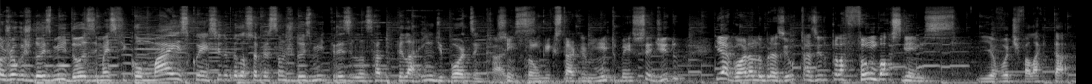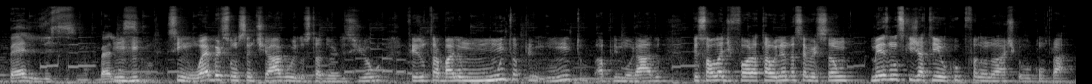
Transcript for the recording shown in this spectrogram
Cup é um jogo de 2012, mas ficou mais conhecido pela sua versão de 2013, lançado pela Indie Boards and Cards. Sim, foi um Kickstarter muito bem sucedido e agora no Brasil trazido pela Funbox Games. E eu vou te falar que tá belíssimo, belíssimo. Uhum. Sim, o Eberson Santiago, o ilustrador desse jogo, fez um trabalho muito, muito aprimorado. O pessoal lá de fora tá olhando essa versão, mesmo os que já têm o cupo, falando, "Ah, acho que eu vou comprar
